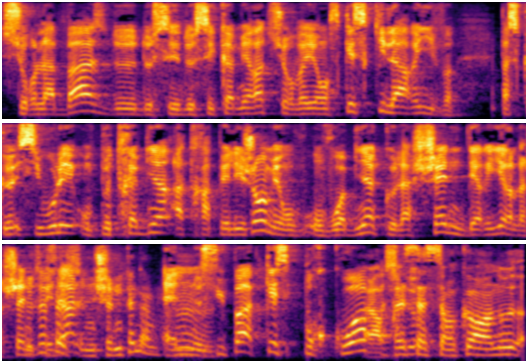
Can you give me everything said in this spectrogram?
sur la base de, de, ces, de ces caméras de surveillance, qu'est-ce qu'il arrive? Parce que si vous voulez, on peut très bien attraper les gens, mais on, on voit bien que la chaîne derrière la chaîne pénale, une chaîne pénale. elle ne hmm. suit pas. Qu'est-ce pourquoi? Alors Après, ça c'est encore un autre.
